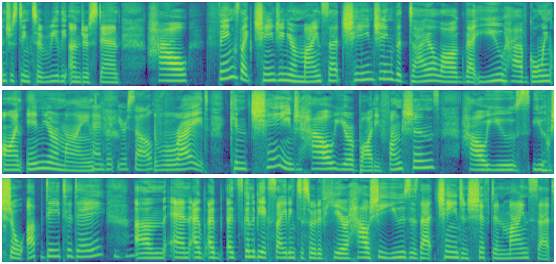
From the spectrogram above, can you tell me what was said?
interesting to really understand how things like changing your mindset changing the dialogue that you have going on in your mind And with yourself. Right. Can change how your body functions, how you you show up day to day. Um, and I, I, it's going to be exciting to sort of hear how she uses that change and shift in mindset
